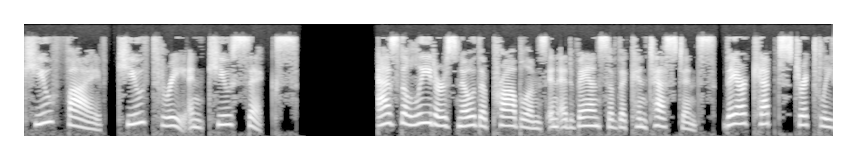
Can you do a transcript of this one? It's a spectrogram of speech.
Q5, Q3 and Q6. As the leaders know the problems in advance of the contestants, they are kept strictly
